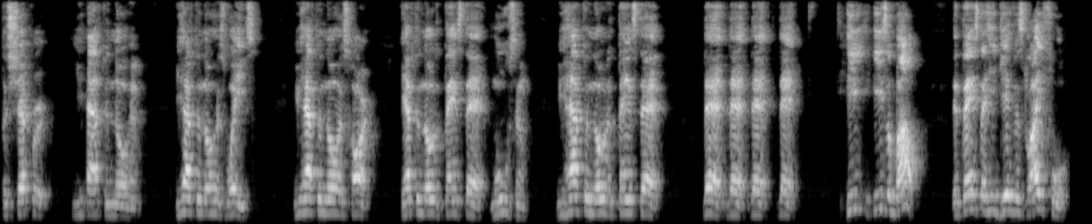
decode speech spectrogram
the shepherd, you have to know him. You have to know his ways. You have to know his heart. You have to know the things that moves him. You have to know the things that that that that that he he's about. The things that he gave his life for.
